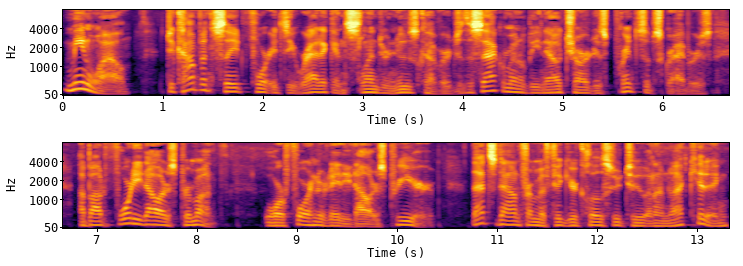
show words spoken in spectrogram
Meanwhile, to compensate for its erratic and slender news coverage, the Sacramento Bee now charges print subscribers about $40 per month, or $480 per year. That's down from a figure closer to, and I'm not kidding,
